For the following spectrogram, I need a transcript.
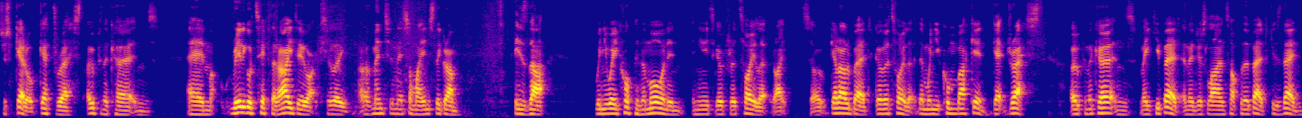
just get up, get dressed, open the curtains. Um, really good tip that I do actually, and I've mentioned this on my Instagram, is that when you wake up in the morning and you need to go for a toilet, right? So get out of bed, go to the toilet. Then when you come back in, get dressed, open the curtains, make your bed, and then just lie on top of the bed because then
